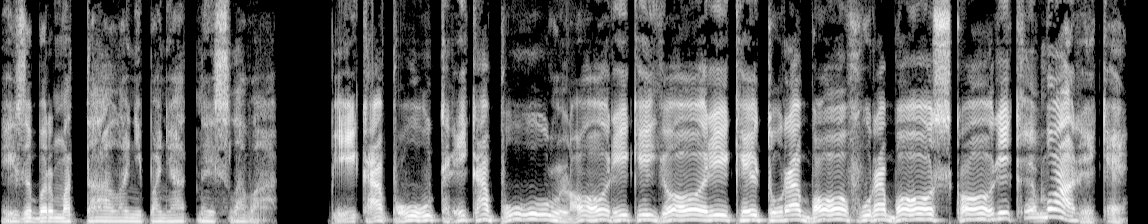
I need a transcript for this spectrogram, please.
и забормотала непонятные слова. «Пикапу, трикапу, лорики, йорики, турабо, фурабо, скорики, морики!»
